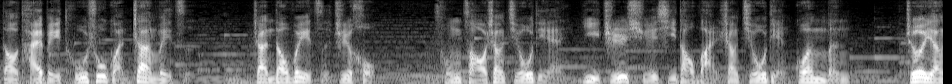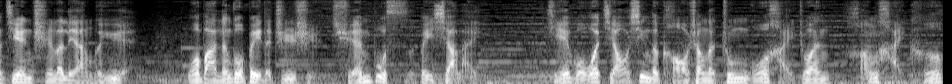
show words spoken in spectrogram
到台北图书馆占位子，占到位子之后，从早上九点一直学习到晚上九点关门，这样坚持了两个月，我把能够背的知识全部死背下来。结果我侥幸的考上了中国海专航海科。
